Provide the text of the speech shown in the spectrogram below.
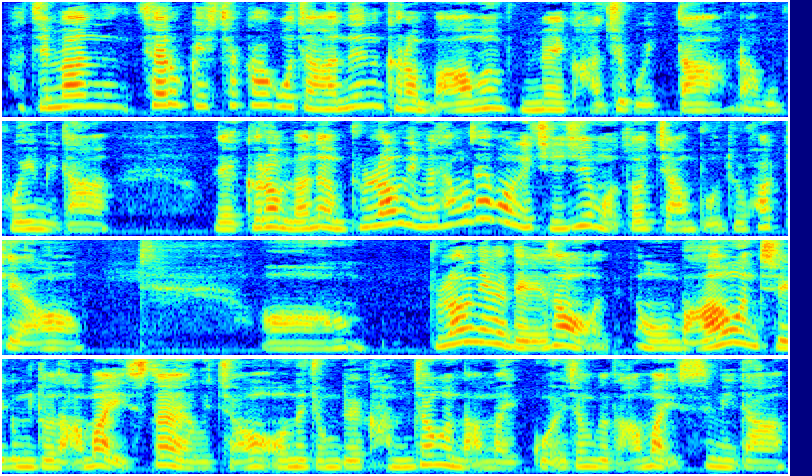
하지만 새롭게 시작하고자 하는 그런 마음은 분명히 가지고 있다라고 보입니다. 네, 그러면은 블랑님의 상대방의 진심은 어떨지 한번 보도록 할게요. 어, 블랑님에 대해서 어, 마음은 지금도 남아 있어요, 그렇죠? 어느 정도의 감정은 남아 있고 애정도 남아 있습니다.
